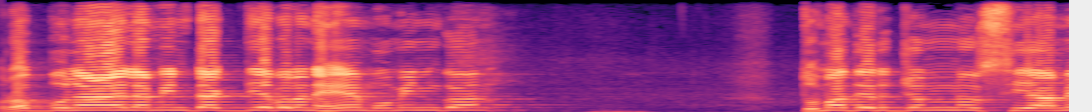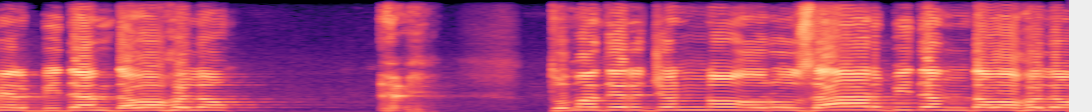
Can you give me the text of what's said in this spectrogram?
রব্বুল আলামিন ডাক দিয়ে বলেন হে মুমিনগণ তোমাদের জন্য সিয়ামের বিধান দেওয়া হলো তোমাদের জন্য রোজার বিধান দেওয়া হলো।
